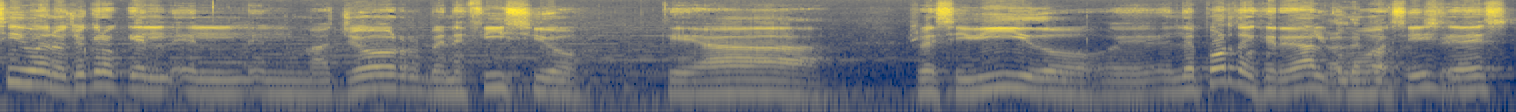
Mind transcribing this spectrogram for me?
Sí, bueno, yo creo que el, el- el mayor beneficio que ha recibido eh, el deporte en general, El como deporte, decís, sí. es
